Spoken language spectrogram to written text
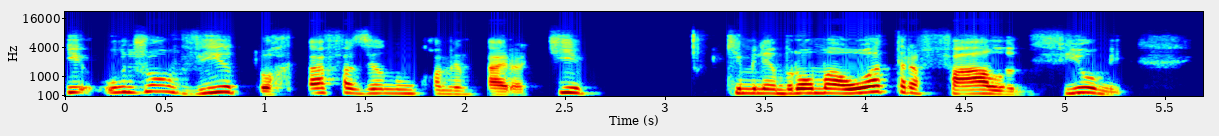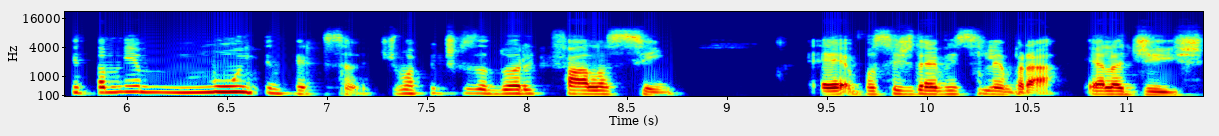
E o João Vitor está fazendo um comentário aqui que me lembrou uma outra fala do filme, que também é muito interessante, de uma pesquisadora que fala assim: é, vocês devem se lembrar. Ela diz:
